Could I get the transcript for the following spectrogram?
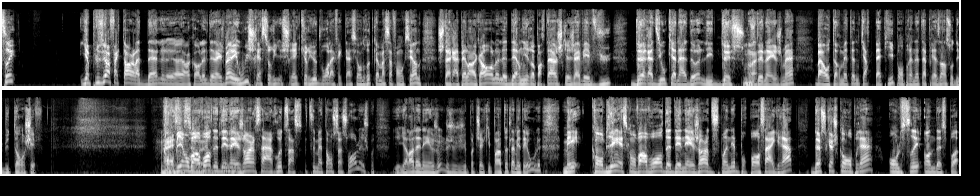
tu sais, il y a plusieurs facteurs là-dedans. encore là, le déneigement. Et oui, je serais, je serais curieux de voir l'affectation de route, comment ça fonctionne. Je te rappelle encore le dernier reportage que j'avais vu de Radio-Canada, les dessous du déneigement. Ben, on te remettait une carte papier puis on prenait ta présence au début de ton chiffre. Combien on va avoir de déneigeurs sur la route, sais, mettons ce soir, là, il y a l'air de neiger, j'ai pas checké pendant toute la météo, là, mais combien est-ce qu'on va avoir de déneigeurs disponibles pour passer à gratte? De ce que je comprends, on le sait on the spot.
